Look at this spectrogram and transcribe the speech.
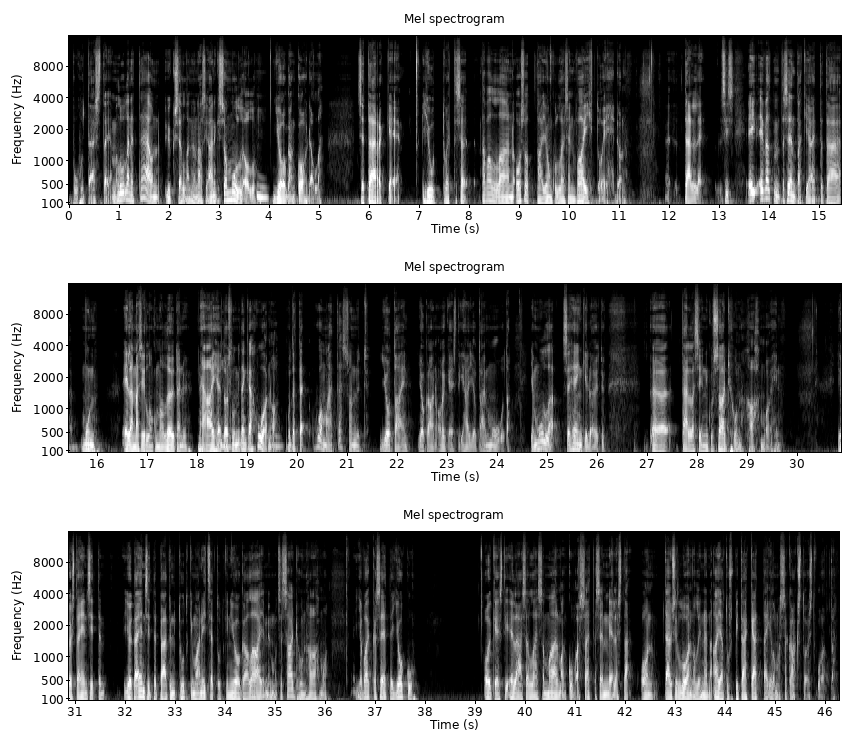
puhu tästä. Ja mä luulen, että tämä on yksi sellainen asia, ainakin se on mulle ollut mm. joogan kohdalla se tärkeä juttu, että se tavallaan osoittaa jonkunlaisen vaihtoehdon tälle. Siis ei, ei välttämättä sen takia, että tämä mun elämä silloin, kun mä oon löytänyt nämä aiheet, mm. olisi ollut mitenkään huonoa, mm. mutta että huomaa, että tässä on nyt jotain, joka on oikeasti ihan jotain muuta. Ja mulla se henkilöity ö, tällaisiin niin kuin sadhun hahmoihin, joista en sitten, joita en sitten päätynyt tutkimaan, itse tutkin joogaa laajemmin, mutta se sadhun hahmo, ja vaikka se, että joku oikeasti elää sellaisessa maailmankuvassa, että sen mielestä on täysin luonnollinen ajatus pitää kättä ilmassa 12 vuotta,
